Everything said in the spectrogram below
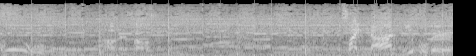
Ooh, Oh, that's awesome. it's like nine people there.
